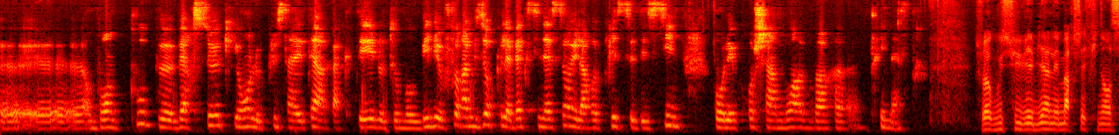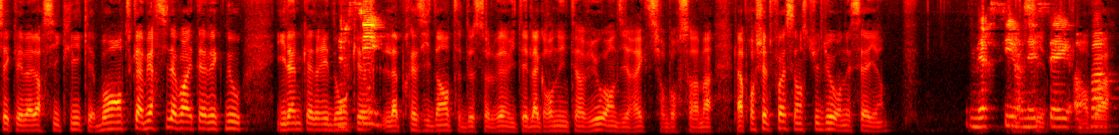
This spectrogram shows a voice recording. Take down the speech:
en grande poupe vers ceux qui ont le plus été impactés, l'automobile. Et au fur et à mesure que la vaccination et la reprise se dessinent pour les prochains mois, voire trimestres. Je vois que vous suivez bien les marchés financiers avec les valeurs cycliques. Bon, en tout cas, merci d'avoir été avec nous. Ilham Kadri, donc, la présidente de Solvay, invitée de la grande interview en direct sur Boursorama. La prochaine fois, c'est en studio, on essaye. Hein. Merci, on essaye. Au, revoir.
